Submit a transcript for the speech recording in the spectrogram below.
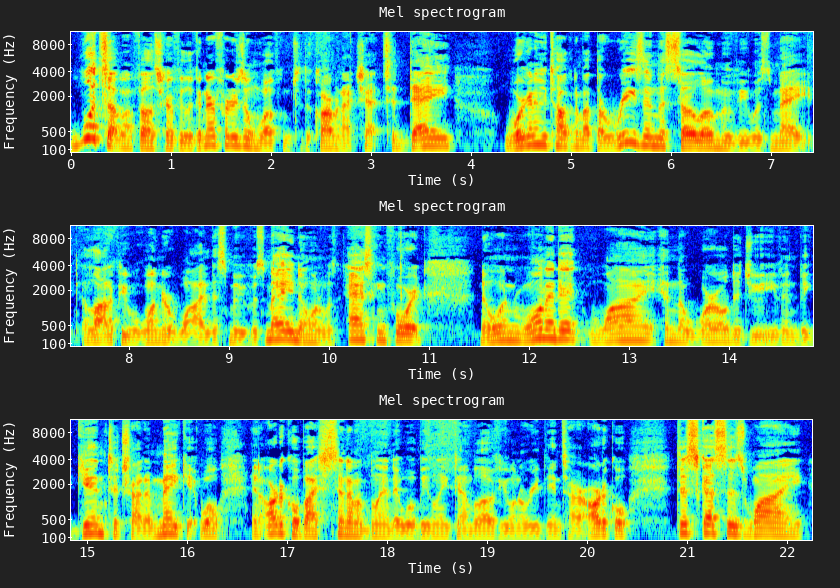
What's up, my fellow scruffy looking nerf herders, and welcome to the Carbonite Chat. Today, we're going to be talking about the reason the solo movie was made. A lot of people wonder why this movie was made. No one was asking for it. No one wanted it. Why in the world did you even begin to try to make it? Well, an article by Cinema Blend, it will be linked down below if you want to read the entire article, discusses why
